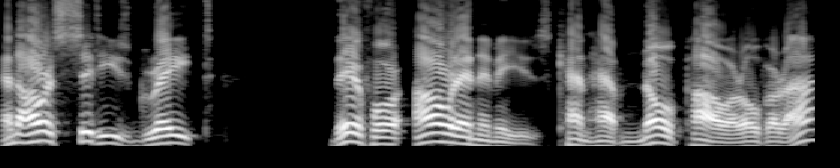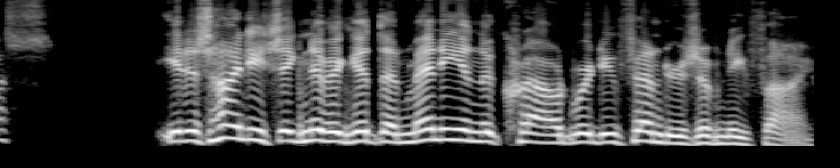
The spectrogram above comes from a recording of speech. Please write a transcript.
and our cities great. Therefore our enemies can have no power over us. It is highly significant that many in the crowd were defenders of Nephi.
